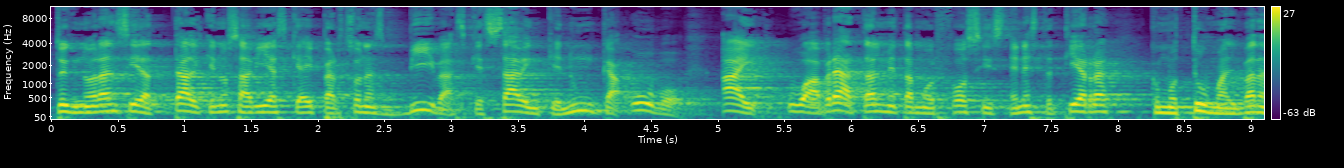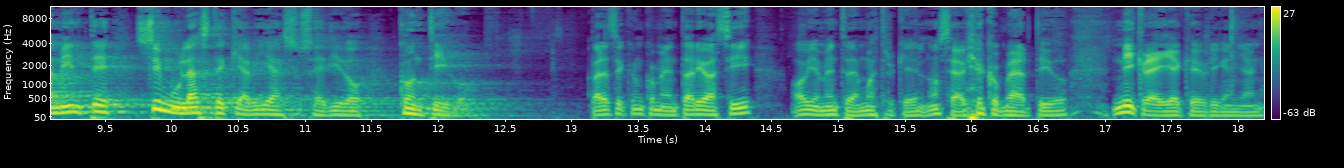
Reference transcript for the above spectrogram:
Tu ignorancia era tal que no sabías que hay personas vivas que saben que nunca hubo, hay o habrá tal metamorfosis en esta tierra como tú malvadamente simulaste que había sucedido contigo. Parece que un comentario así obviamente demuestra que él no se había convertido ni creía que Brigham Young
